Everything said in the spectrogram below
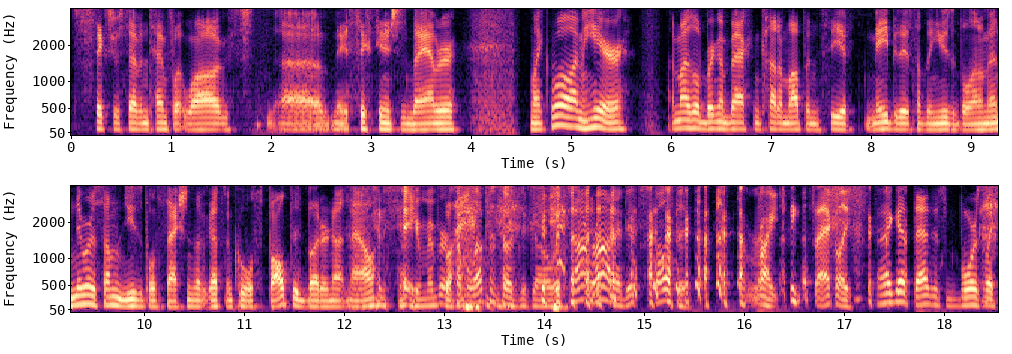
six or seven ten foot logs, uh, maybe 16 inches in diameter. I'm like, well, I'm here. I might as well bring them back and cut them up and see if maybe there's something usable in them. And there were some usable sections. I've got some cool spalted butternut now. I was going to say, remember a couple episodes ago, it's not rotted, it's spalted. right exactly I get that. This bores like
